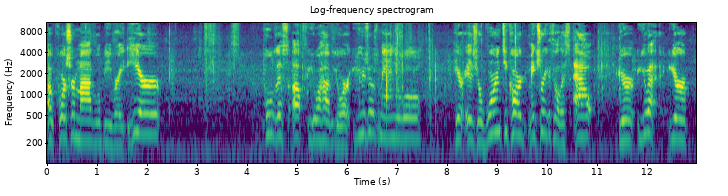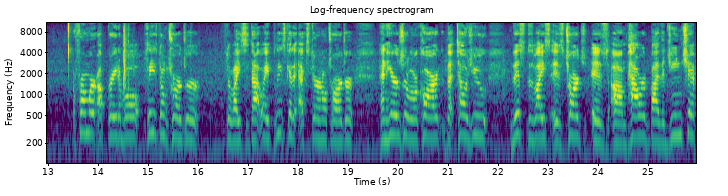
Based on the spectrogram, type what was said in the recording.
Of course, your mod will be right here. Pull this up. You will have your user's manual. Here is your warranty card. Make sure you fill this out. Your, you, your firmware upgradable. Please don't charge your devices that way. Please get an external charger. And here's your little card that tells you this device is charged, is um, powered by the Gene chip.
